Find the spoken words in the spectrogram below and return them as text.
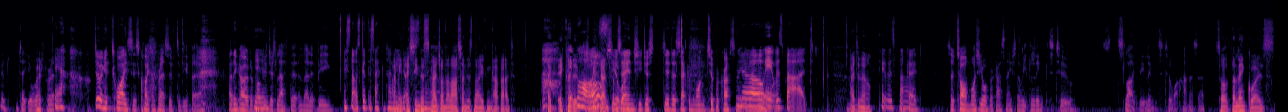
Good. I'll take your word for it. Yeah. Doing it twice is quite impressive, to be fair. I think I would have probably Yeah. just left it and let it be. It's not as good the second time. I mean, either, I seen the so- smudge on the last one is not even that bad. Like it could It have was. been done so for you're the one. saying she just did a second one to procrastinate? even No, more? it was bad. I don't know. It was bad. Okay. So Tom, what's your procrastination of the week linked to? s- Slightly linked to what Hannah said. So the link was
